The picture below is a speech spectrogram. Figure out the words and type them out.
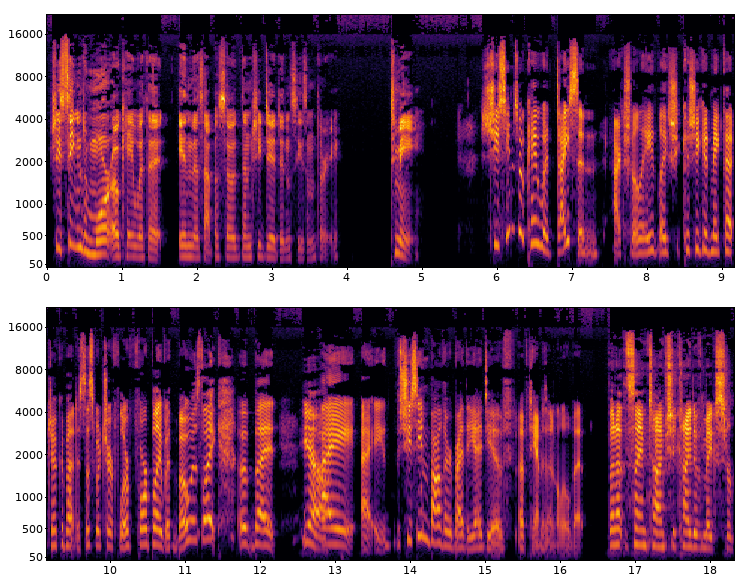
she seemed more okay with it in this episode than she did in season three. To me, She seems okay with Dyson, actually, like because she, could make that joke about is this what your floor foreplay with Bo is like? Uh, but Yeah. I, I, she seemed bothered by the idea of of Tamsin a little bit. but at the same time, she kind of makes her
